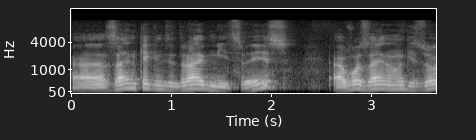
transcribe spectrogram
זיינען כנגד די דריי מצוות, וואס זיינען אנגעזאגט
